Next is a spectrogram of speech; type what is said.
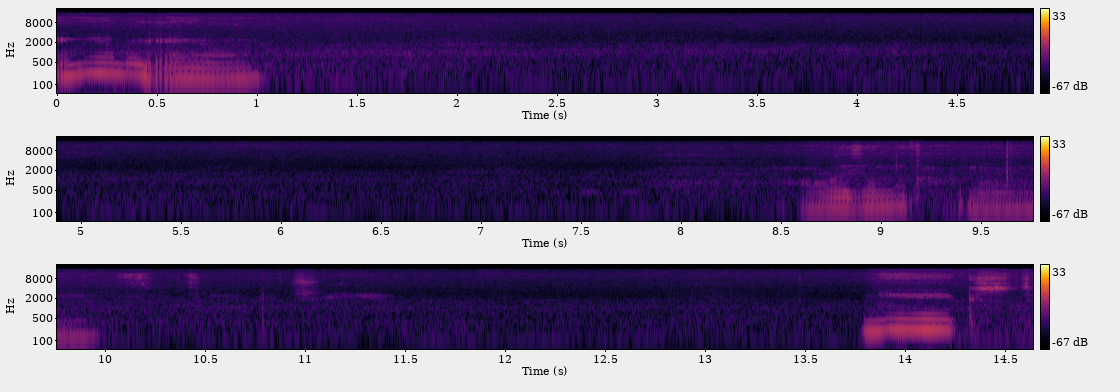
Abigail. Always in the comments. Next.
